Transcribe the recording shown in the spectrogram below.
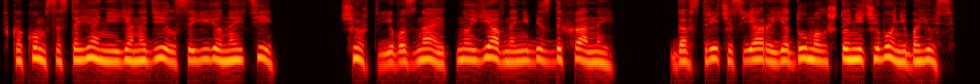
В каком состоянии я надеялся ее найти? Черт его знает, но явно не бездыханный. До встречи с Ярой я думал, что ничего не боюсь.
